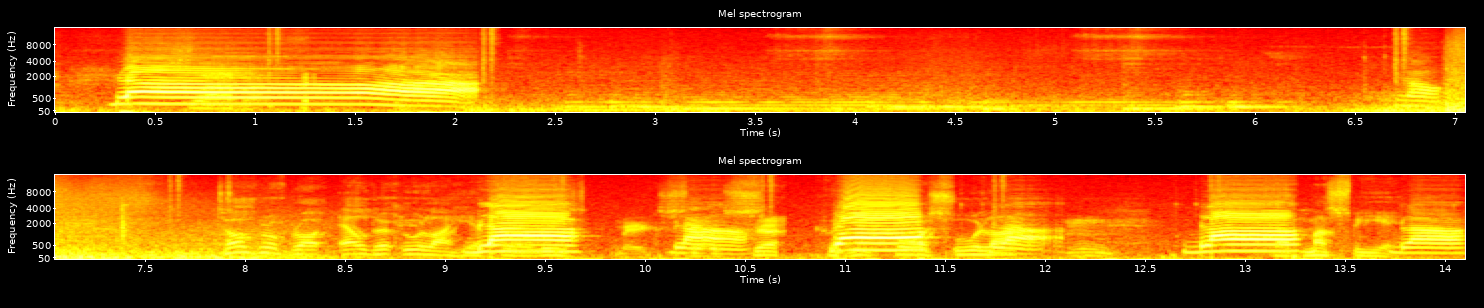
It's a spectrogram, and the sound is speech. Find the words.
bla. No, Togrul brought Elder Ula here bla, for a bla, bla, bla, must be it. bla.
